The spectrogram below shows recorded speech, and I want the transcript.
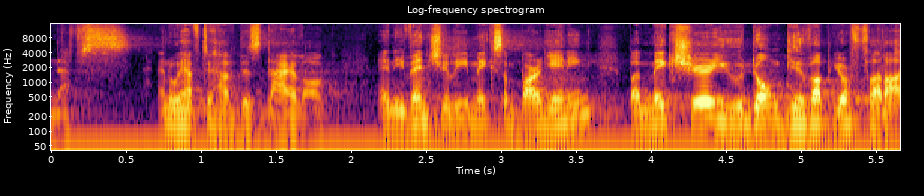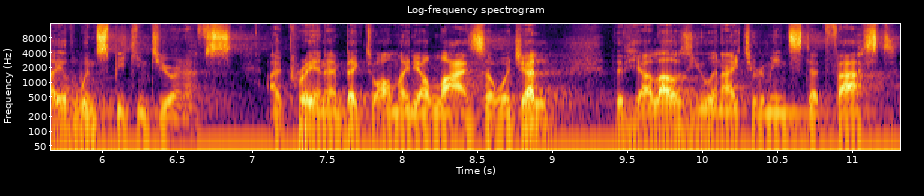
nafs, and we have to have this dialogue. And eventually make some bargaining, but make sure you don't give up your fara'id when speaking to your nafs. I pray and I beg to Almighty Allah Azza wa Jal that He allows you and I to remain steadfast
